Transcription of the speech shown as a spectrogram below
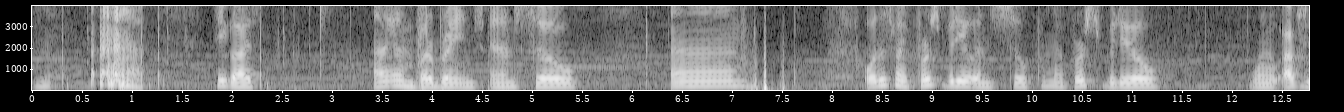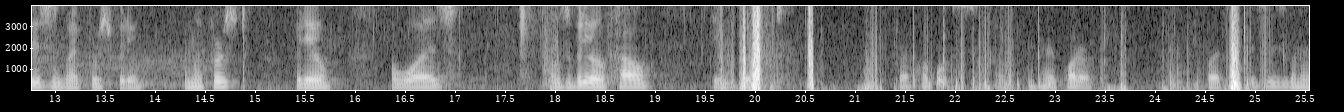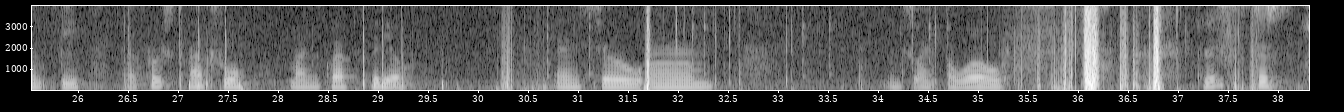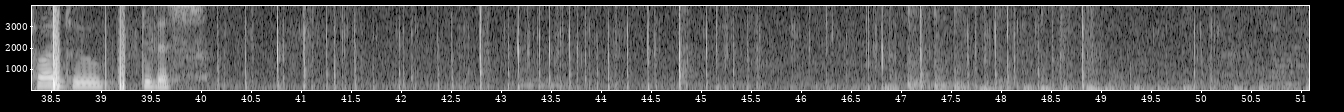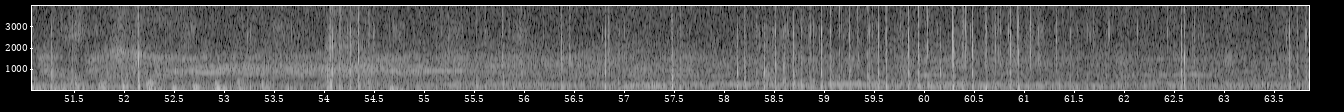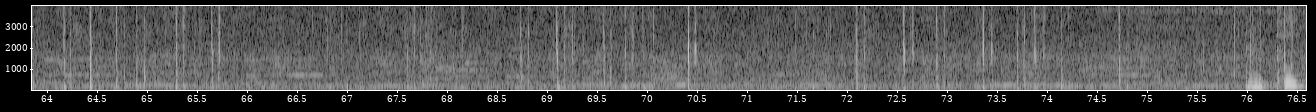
hey guys, I am Butterbrains, and so, um, well, this is my first video, and so for my first video, well, actually, this is my first video. My first video was it was a video of how they built the Hogwarts in Harry Potter, but this is gonna be my first actual Minecraft video. And so, um, and so, well, let's just try to do this. Okay,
